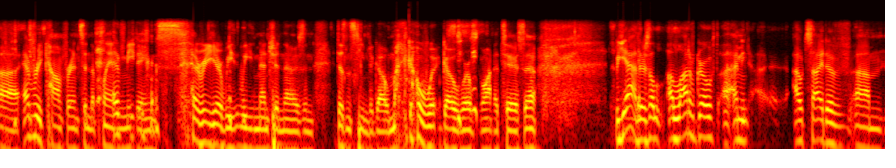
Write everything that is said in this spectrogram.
uh, every conference in the planning meetings. Year. Every year we we mention those, and it doesn't seem to go go go where we want it to. So. But yeah, there's a, a lot of growth. I mean, outside of um,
